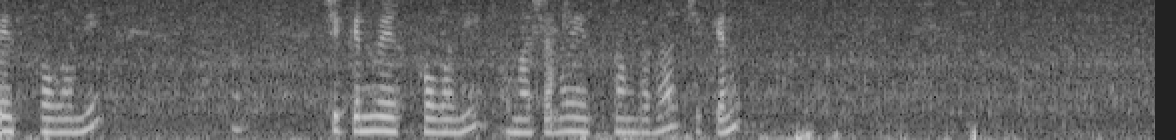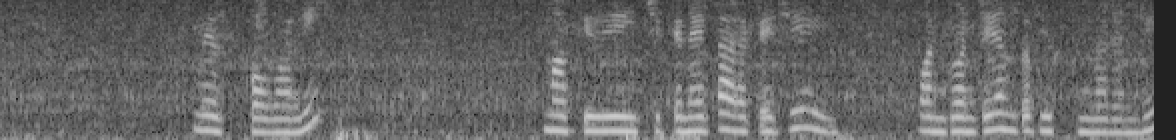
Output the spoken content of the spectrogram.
వేసుకోవాలి. చికెన్ వేసుకోవాలి. మసాలా వేస్తాం కదా చికెన్. వేసుకోవాలి. మాకు ఇది చికెన్ అయితే అర కేజీ వన్ ట్వంటీ ఎంతో తీసుకున్నారండి.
